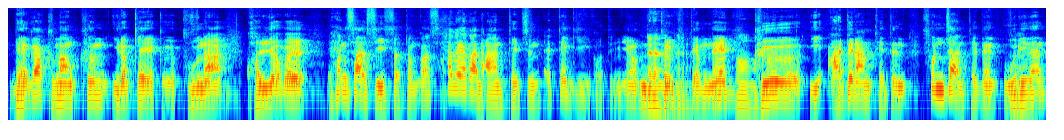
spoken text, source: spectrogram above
내가 그만큼 이렇게 그 부나 권력을 행사할 수 있었던 건 사회가 나한테 준 혜택이거든요. 네, 그렇기 네. 때문에 어. 그이 아들한테든 손자한테든 우리는 음.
